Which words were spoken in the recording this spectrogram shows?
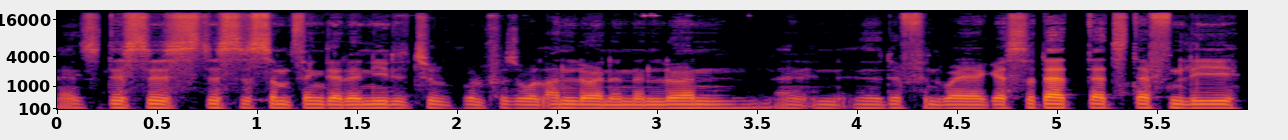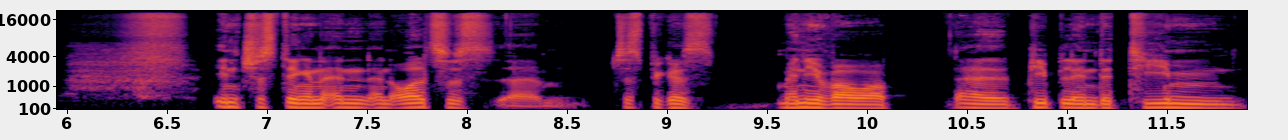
And so this is this is something that I needed to well first of all unlearn and then learn uh, in, in a different way, I guess. So that that's definitely interesting, and and, and also um, just because many of our uh, people in the team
